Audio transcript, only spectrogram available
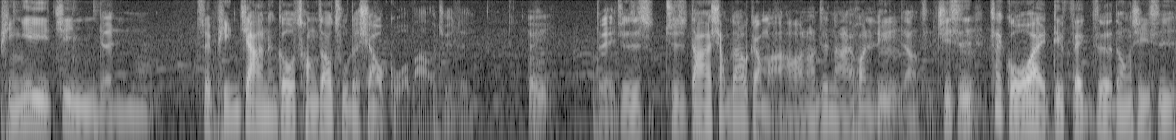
平易近人、最平价能够创造出的效果吧？我觉得，对对，就是就是大家想不到要干嘛哈，然后就拿来换脸这样子。嗯、其实，在国外，Deepfake 这个东西是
